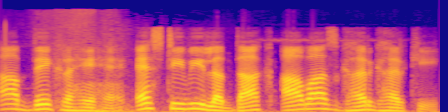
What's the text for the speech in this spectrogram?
आप देख रहे हैं एस टीवी लद्दाख आवाज़ घर घर की।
